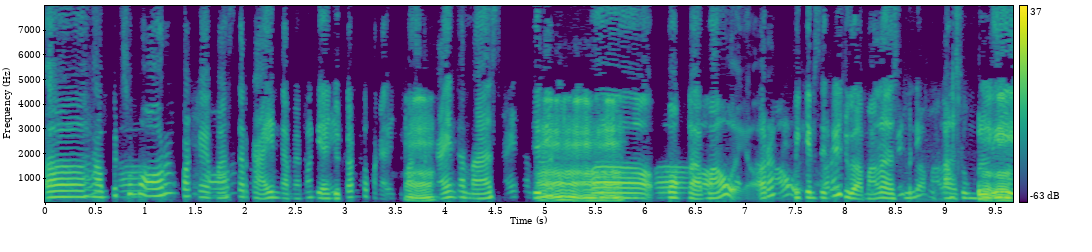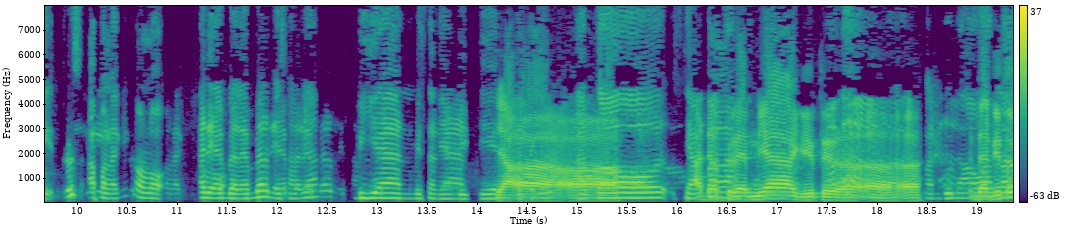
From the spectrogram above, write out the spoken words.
uh, hampir semua orang pakai masker kain kan? Memang dianjurkan untuk pakai masker kain kan mas? Jadi uh, mau nggak mau orang bikin sendiri juga males. mending langsung beli. Terus apalagi kalau ada embel-embel misalnya Bian misalnya yang bikin ya, gitu, uh, atau siapa ada brandnya gitu, gitu. Uh, uh, dan itu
